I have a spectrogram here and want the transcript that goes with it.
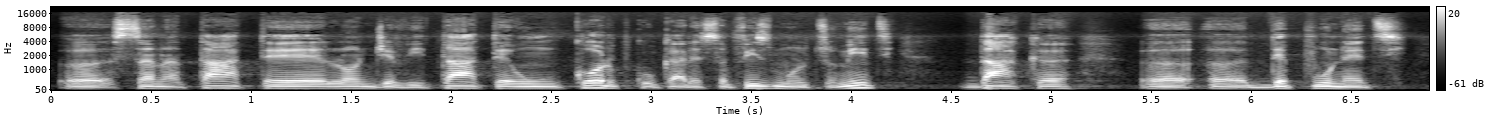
uh, sănătate, longevitate, un corp cu care să fiți mulțumiți dacă uh, uh, depuneți uh,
